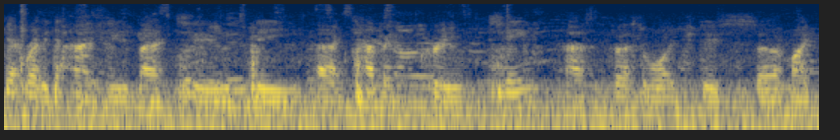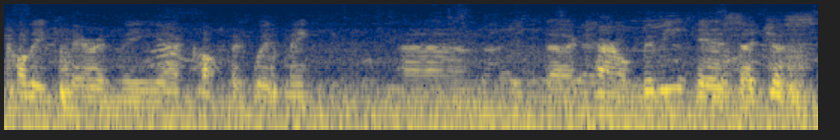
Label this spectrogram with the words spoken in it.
Get ready to hand you back to the uh, cabin crew team. Uh, first of all, introduce uh, my colleague here in the uh, cockpit with me. And uh, Carol Bibby is just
